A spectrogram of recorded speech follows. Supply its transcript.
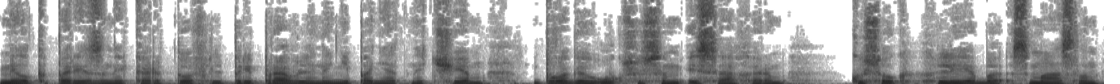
мелко порезанный картофель, приправленный непонятно чем, полагаю, уксусом и сахаром, кусок хлеба с маслом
